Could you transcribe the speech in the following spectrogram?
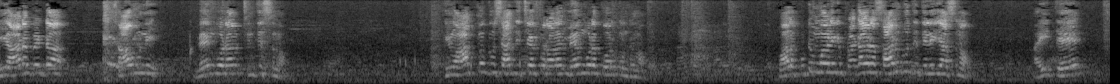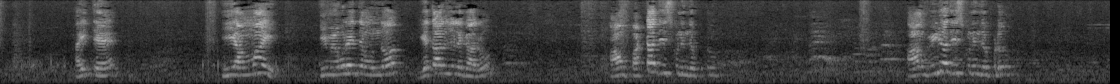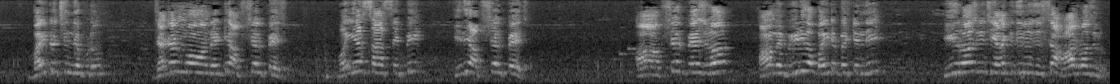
ఈ ఆడబిడ్డ సావుని మేము కూడా చింతిస్తున్నాం. ఈమె ఆత్మకు శాంతి చేకూరాలని మేము కూడా కోరుకుంటున్నాం. వాళ్ళ కుటుంబానికి ప్రగాఢ సానుభూతి తెలియజేస్తున్నాం. అయితే అయితే ఈ అమ్మాయి ఈమె ఎవరైతే ఉందో గీతాంజలి గారు ఆమె పట్టా తీసుకునింది ఎప్పుడు ఆమె వీడియో తీసుకునింది ఎప్పుడు బయట వచ్చింది ఎప్పుడు జగన్మోహన్ రెడ్డి అఫిషియల్ పేజ్. వైఎస్ఆర్సిపి ఇది అఫిషియల్ పేజ్. ఆ అఫిషియల్ పేజ్లో ఆమె వీడియో బయట పెట్టింది. ఈ రోజు నుంచి వెనక్కి తిరిగి చూస్తే ఆరు రోజులు.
